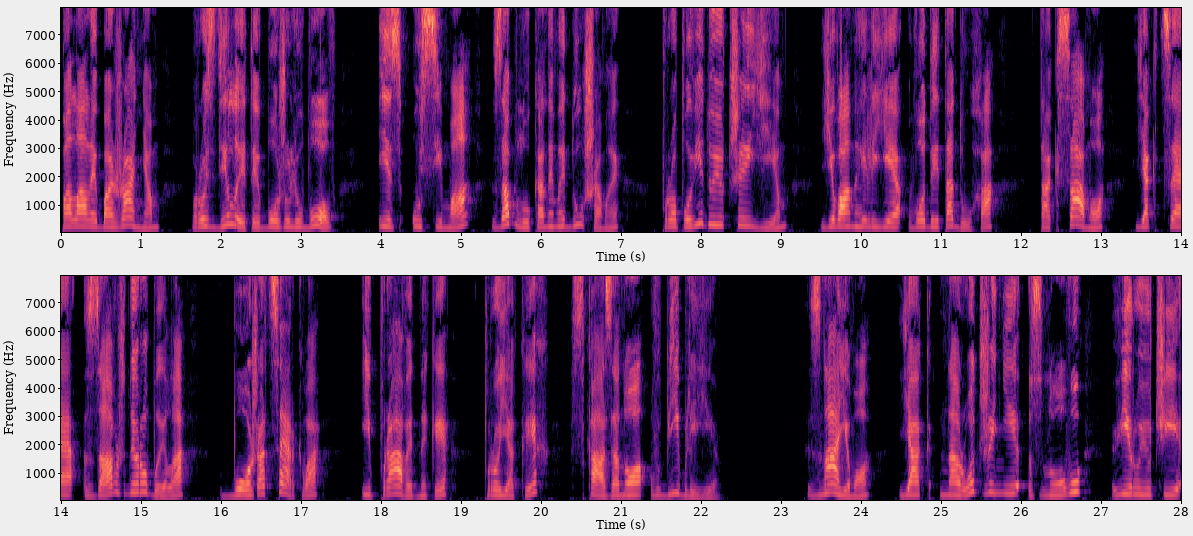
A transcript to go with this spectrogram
палали бажанням розділити Божу любов із усіма заблуканими душами, проповідуючи їм Євангеліє води та духа, так само, як це завжди робила Божа церква і праведники, про яких сказано в Біблії. Знаємо, як народжені знову віруючі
